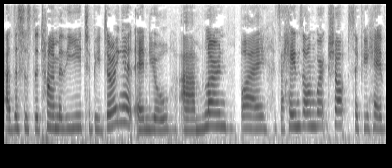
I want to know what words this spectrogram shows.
Uh, this is the time of the year to be doing it, and you'll um, learn by it's a hands-on workshop. So if you have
